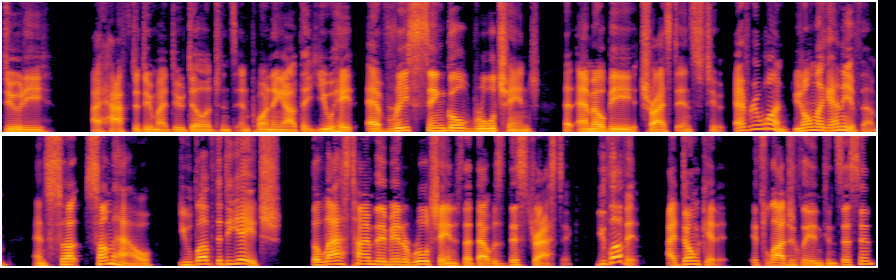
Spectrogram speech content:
duty. I have to do my due diligence in pointing out that you hate every single rule change that MLB tries to institute. Every one. You don't like any of them. And so, somehow you love the DH. The last time they made a rule change that that was this drastic. You love it. I don't get it. It's logically inconsistent.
